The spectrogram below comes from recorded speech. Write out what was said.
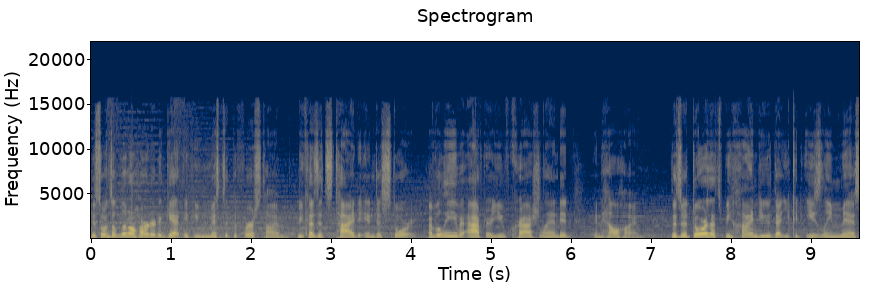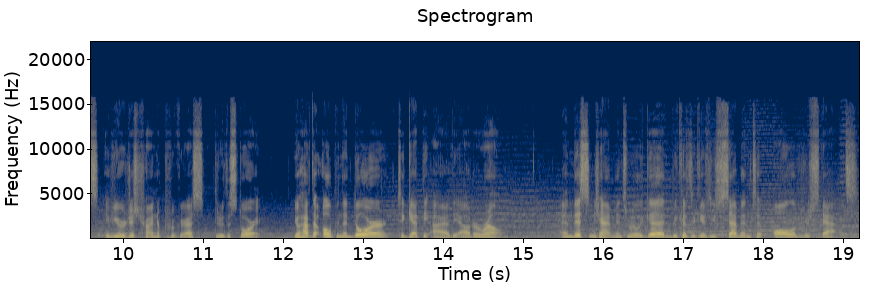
This one's a little harder to get if you missed it the first time because it's tied into story. I believe after you've crash landed in Helheim, there's a door that's behind you that you could easily miss if you were just trying to progress through the story. You'll have to open the door to get the Eye of the Outer Realm. And this enchantment's really good because it gives you 7 to all of your stats.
